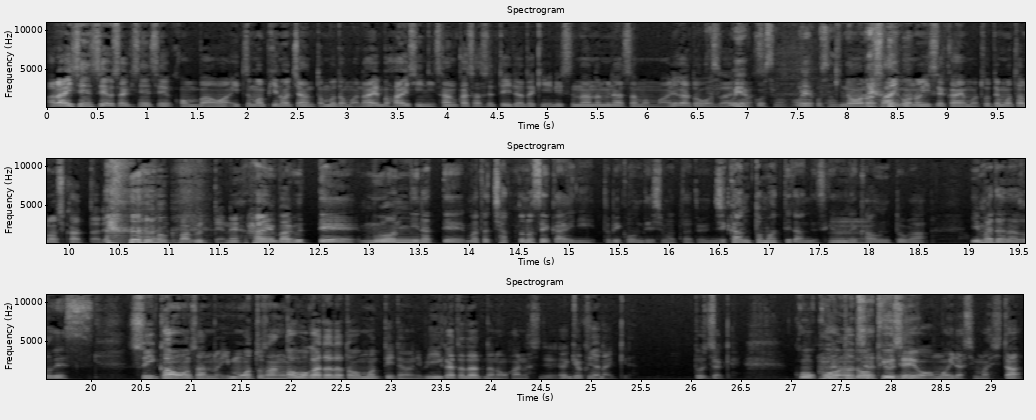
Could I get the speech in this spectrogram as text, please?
新井先生、宇崎先生、こんばんは。いつもピノちゃんともどもライブ配信に参加させていただき、リスナーの皆様もありがとうございます。親子さん親子さんで昨日の最後の異世界もとても楽しかったです。あ バグってね。はいバグって無音になってまたチャットの世界に飛び込んでしまったという時間止まってたんですけどね、うんカウントが未だ謎ですスイカオンさんの妹さんが O 型だと思っていたのに B 型だったのお話で。え、逆じゃないっけ？どっちだっけ？高校の同級生を思い出しました。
